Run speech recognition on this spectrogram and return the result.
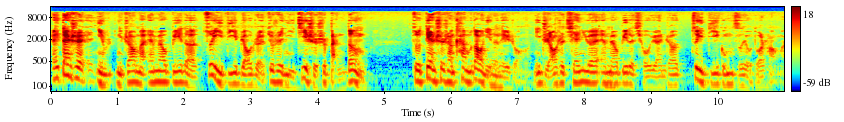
哎，但是你你知道吗？MLB 的最低标准就是你即使是板凳，就电视上看不到你的那种，你只要是签约 MLB 的球员，你知道最低工资有多少吗？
